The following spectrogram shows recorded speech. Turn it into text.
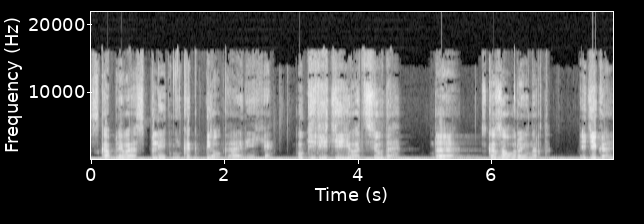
скапливая сплетни, как белка орехи. «Уберите ее отсюда!» «Да», — сказал Рейнард. «Иди-ка,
